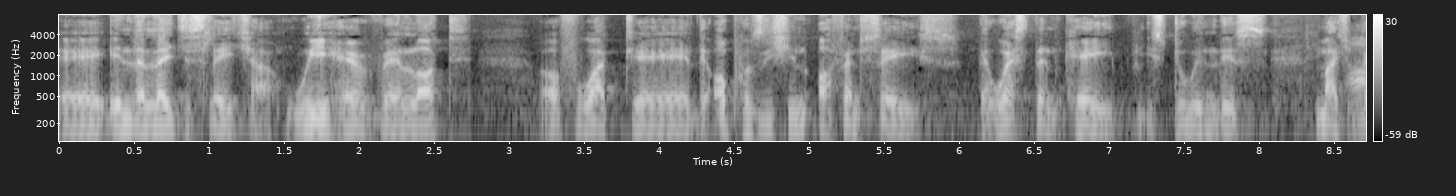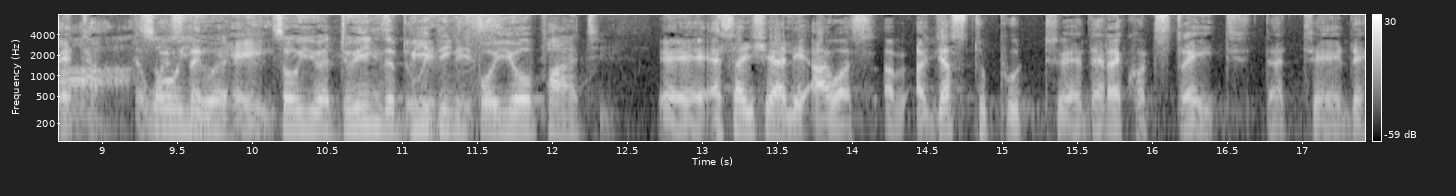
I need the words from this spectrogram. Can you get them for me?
uh, in the legislature, we have a lot of what uh, the opposition often says. The Western Cape is doing this much better. the Ah, so, Western you were, Cape. so you are doing the doing bidding this. for your party. Uh, essentially, I was uh, uh, just to put uh, the record straight that uh, the, uh,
